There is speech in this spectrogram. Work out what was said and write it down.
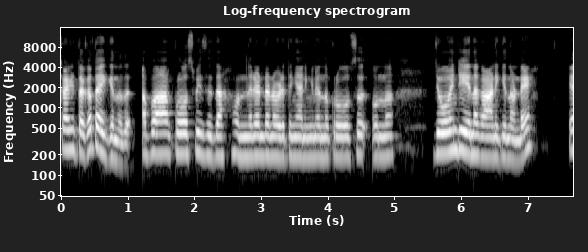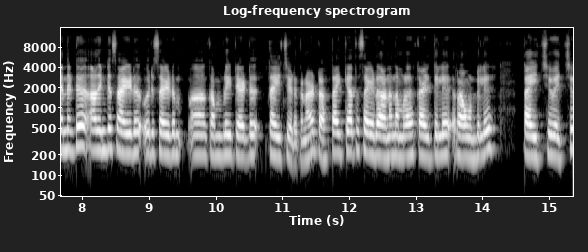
കഴുത്തൊക്കെ തയ്ക്കുന്നത്. അപ്പോൾ ആ ക്രോസ് പീസ് ഇതാ ഒന്ന് രണ്ടെണ്ണം എടുത്ത് ഞാനിങ്ങനെ ഒന്ന് ക്രോസ് ഒന്ന് ജോയിന്റ് ചെയ്യുന്ന കാണിക്കുന്നുണ്ടേ. എന്നിട്ട് അതിന്റെ സൈഡ് ഒരു സൈഡും കംപ്ലീറ്റ് ആയിട്ട് തയ്ച്ചെടുക്കണം കേട്ടോ. തയ്ക്കാത്ത സൈഡാണ് നമ്മൾ കഴുത്തിൽ റൗണ്ടിൽ തയ്ച്ച് വെച്ച്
